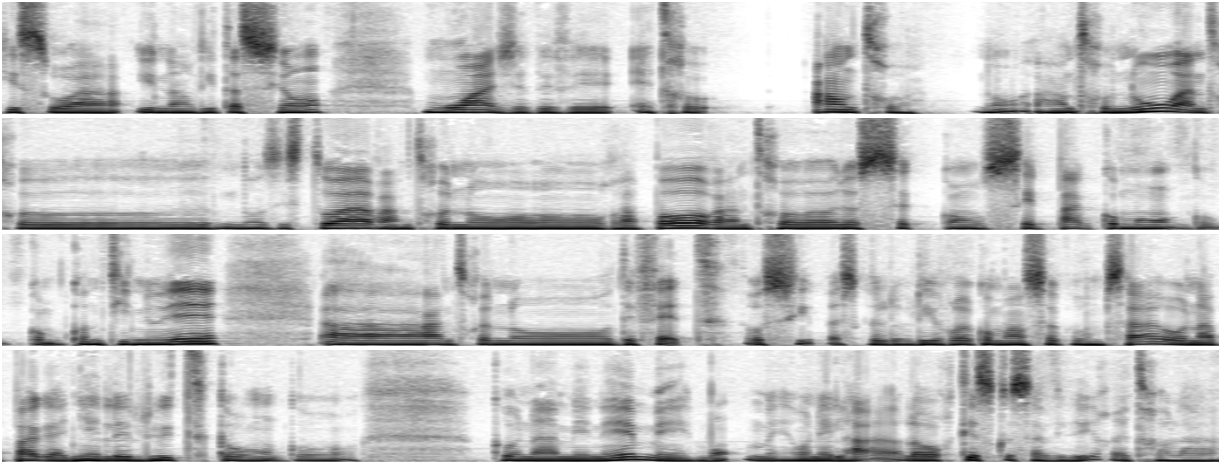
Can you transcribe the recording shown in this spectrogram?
qui soit une invitation, moi, je devais être entre, entre nous, entre euh, nos histoires, entre nos rapports, entre ce qu'on ne sait pas comment, continuer, euh, entre nos défaites aussi, parce que le livre commence comme ça. On n'a pas gagné les luttes qu'on- qu'on a menées, mais bon, mais on est là. Alors, qu'est-ce que ça veut dire être là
